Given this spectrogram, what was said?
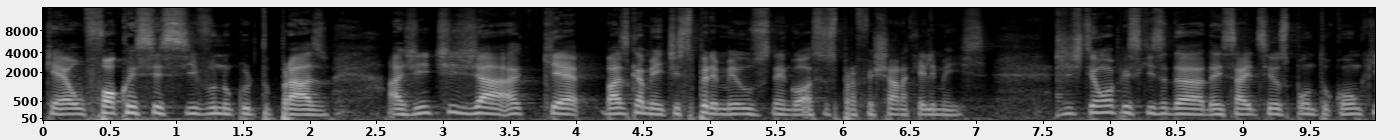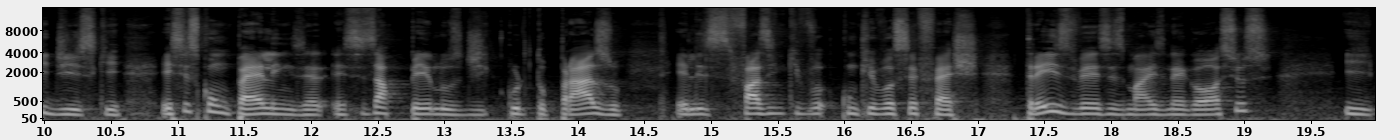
que é o foco excessivo no curto prazo. A gente já quer basicamente espremer os negócios para fechar naquele mês. A gente tem uma pesquisa da, da InsideSales.com que diz que esses compellings, é, esses apelos de curto prazo, eles fazem que, com que você feche três vezes mais negócios e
